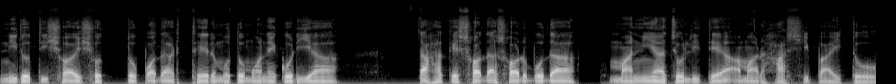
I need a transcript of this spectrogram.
নিরতিশয় সত্য পদার্থের মতো মনে করিয়া তাহাকে সদা সর্বদা মানিয়া চলিতে আমার হাসি পাইত।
